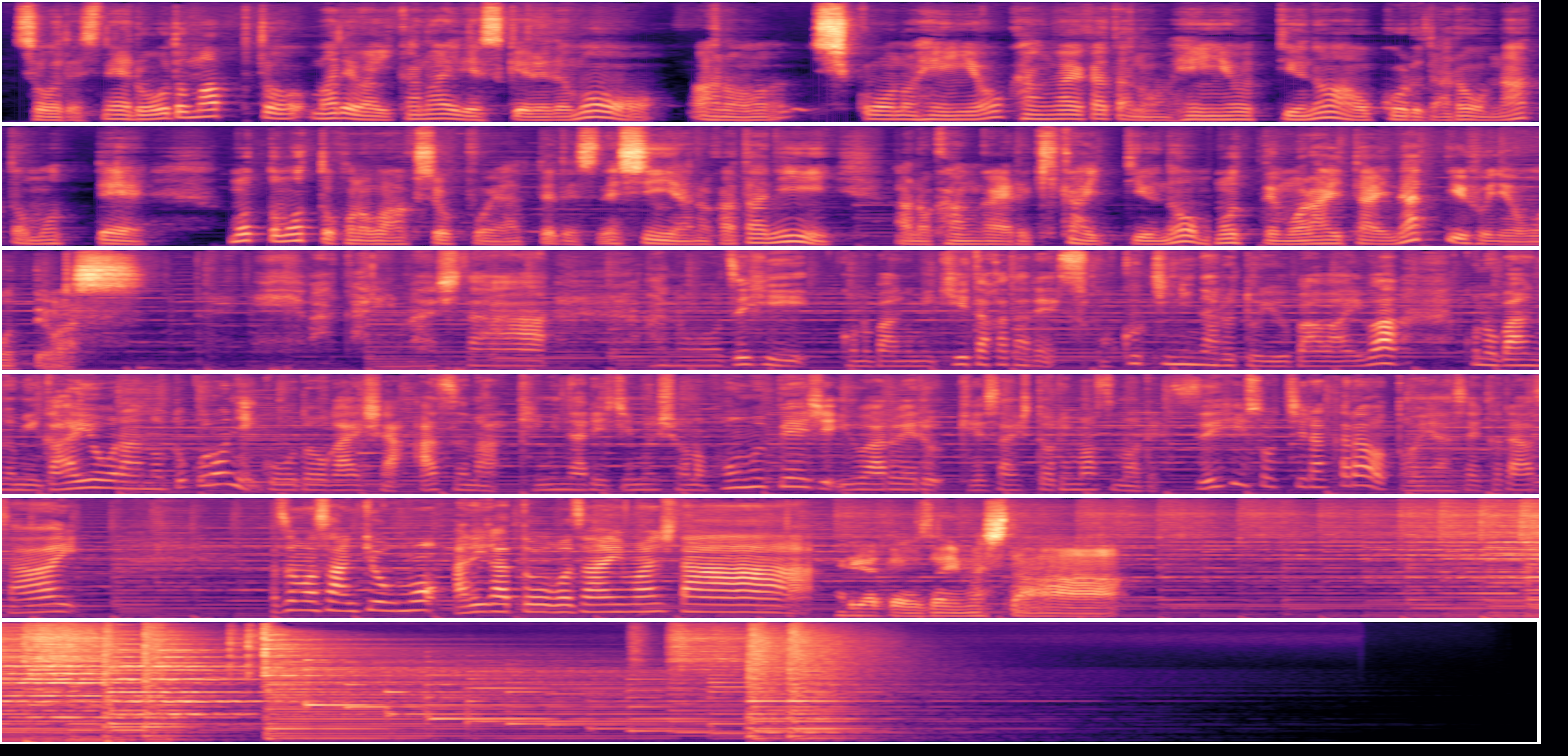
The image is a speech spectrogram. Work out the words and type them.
そうですね、ロードマップとまではいかないですけれども、あの、思考の変容、考え方の変容っていうのは起こるだろうなと思って、もっともっとこのワークショップをやってですね、深夜の方にあの考える機会っていうのを持ってもらいたいなっていうふうに思ってます。えーわかりました。ぜひ、この番組聞いた方ですごく気になるという場合は、この番組概要欄のところに合同会社、東きみなり事務所のホームページ URL 掲載しておりますので、ぜひそちらからお問い合わせください。東さん、今日もありがとうございました。ありがとうございました。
